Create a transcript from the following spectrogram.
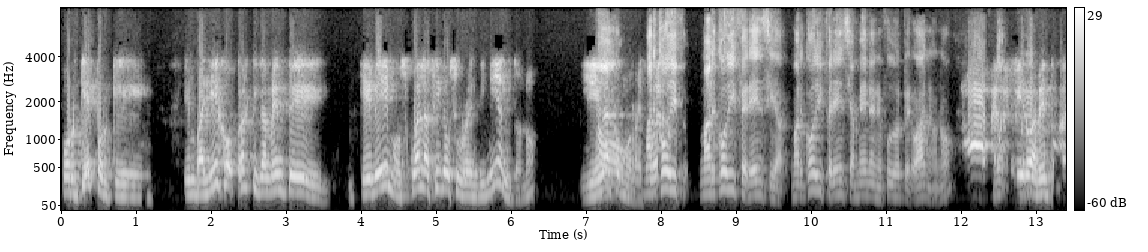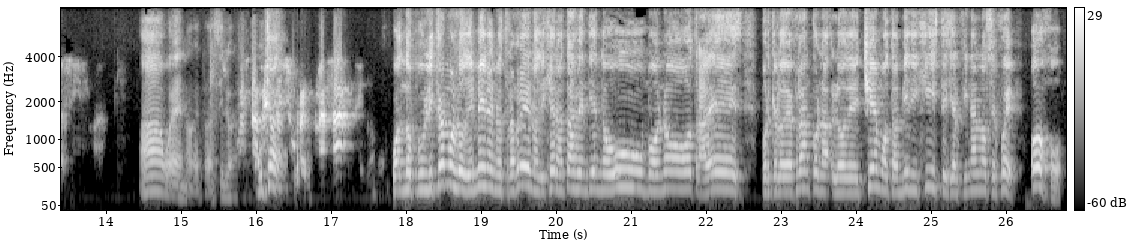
¿Por qué? Porque en Vallejo prácticamente, ¿qué vemos? ¿Cuál ha sido su rendimiento, no? Llega como marcó, marcó diferencia, marcó diferencia Mena en el fútbol peruano, ¿no? No, prefiero a Beto da Silva. Ah, bueno, Beto da Silva. Mucha... su reemplazante. Cuando publicamos lo de Mena en nuestra red, nos dijeron, estás vendiendo humo, no, otra vez, porque lo de Franco, lo de Chemo también dijiste y al final no se fue. Ojo,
